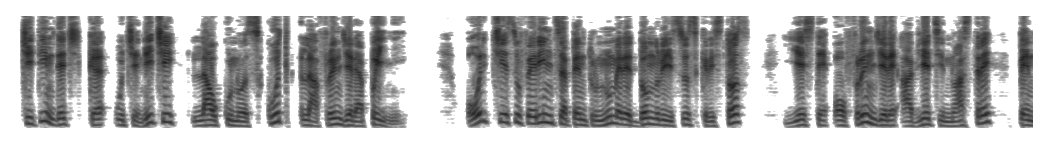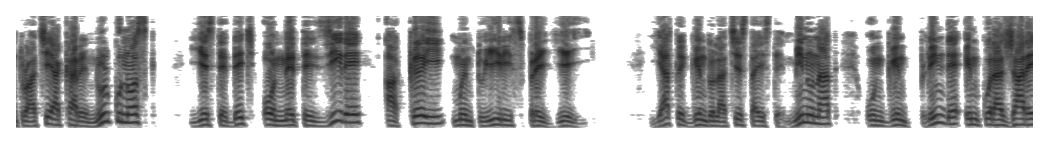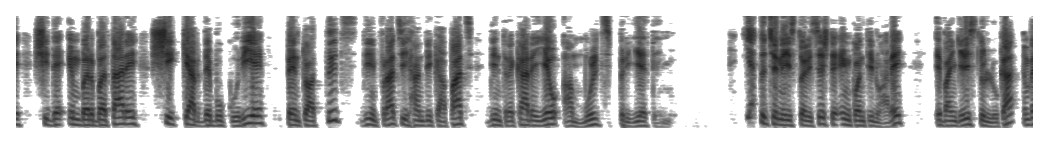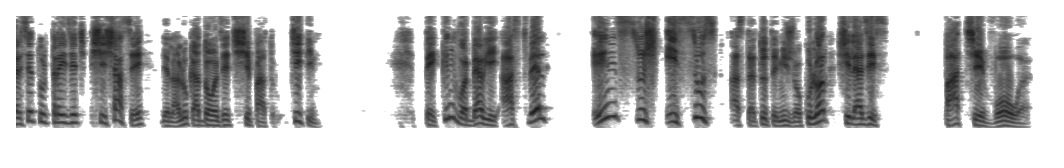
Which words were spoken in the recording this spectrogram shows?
Citim deci că ucenicii l-au cunoscut la frângerea pâinii. Orice suferință pentru numele Domnului Isus Hristos este o frângere a vieții noastre pentru aceia care nu-L cunosc, este deci o netezire a căii mântuirii spre ei. Iată gândul acesta este minunat, un gând plin de încurajare și de îmbărbătare și chiar de bucurie pentru atâți din frații handicapați, dintre care eu am mulți prieteni. Iată ce ne istorisește în continuare Evanghelistul Luca în versetul 36 de la Luca 24. Citim. Pe când vorbeau ei astfel, însuși Isus a stătut în mijlocul lor și le-a zis, pace vouă!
